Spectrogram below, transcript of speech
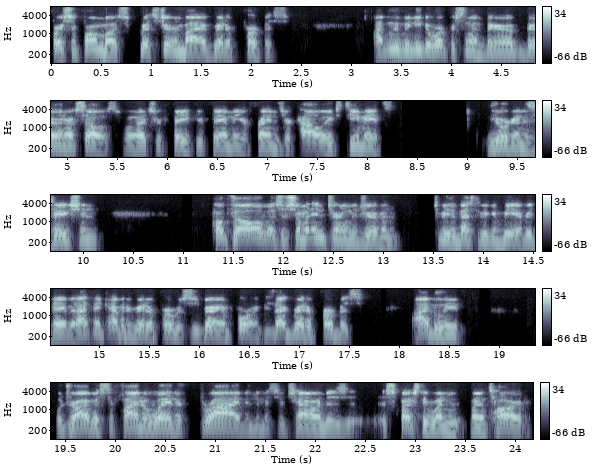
first and foremost, grit's driven by a greater purpose. I believe we need to work for someone bigger, bigger than ourselves, whether that's your faith, your family, your friends, your colleagues, teammates, the organization. Hopefully, all of us are somewhat internally driven to be the best we can be every day. But I think having a greater purpose is very important because that greater purpose, I believe, will drive us to find a way to thrive in the midst of challenges, especially when when it's hard,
